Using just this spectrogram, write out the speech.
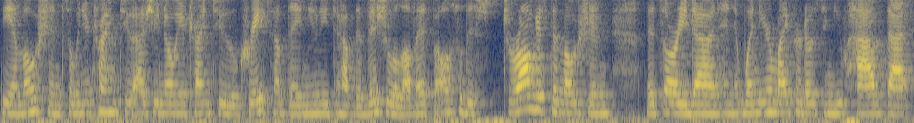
the emotion. So when you're trying to, as you know, when you're trying to create something, you need to have the visual of it, but also the strongest emotion that's already done. And when you're microdosing, you have that.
